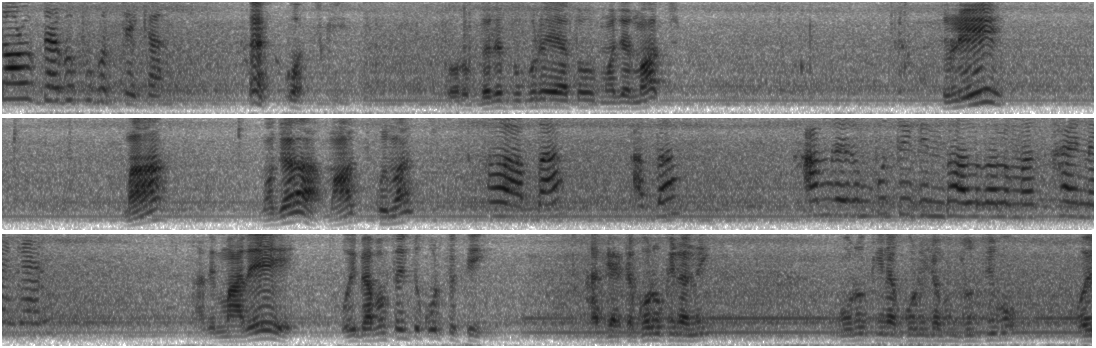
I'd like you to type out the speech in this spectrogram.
তরফদার গো পুকুর থেকে হ্যাঁ কচ কি তরফদারের পুকুরে এত মজার মাছ তুলি মা মজা মাছ কই মাছ হ আব্বা আব্বা আমরা এরকম প্রতিদিন ভালো ভালো মাছ খাই না কেন আরে মারে ওই ব্যবস্থাই তো করতেছি আগে একটা গরু কিনা নেই গরু কিনা গরু যখন দুধ দিব ওই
